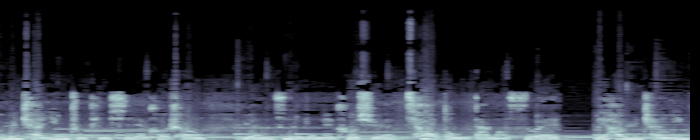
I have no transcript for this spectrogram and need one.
孕产婴主题系列课程源自人类科学，撬动大脑思维。美好孕产婴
